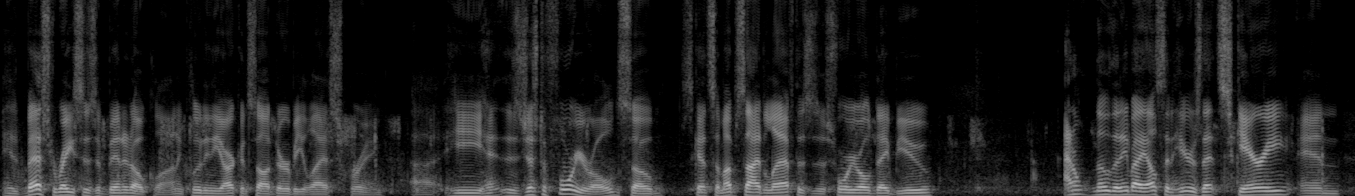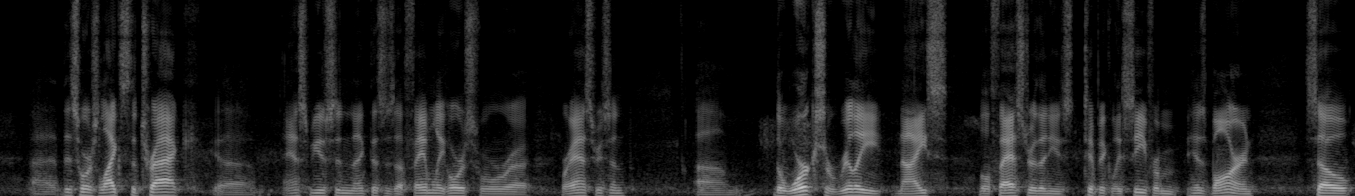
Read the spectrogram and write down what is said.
His best races have been at Oaklawn, including the Arkansas Derby last spring. Uh, he is just a four year old, so he's got some upside left. This is his four year old debut. I don't know that anybody else in here is that scary, and uh, this horse likes the track. Uh, Asmussen, I think this is a family horse for uh, for Asmussen. Um, the works are really nice, a little faster than you typically see from his barn. So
